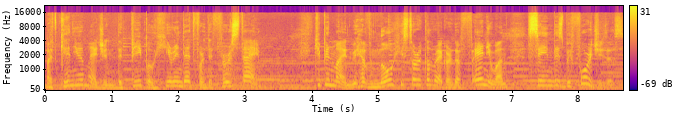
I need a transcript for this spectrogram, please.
But can you imagine the people hearing that for the first time? Keep in mind, we have no historical record of anyone saying this before Jesus.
